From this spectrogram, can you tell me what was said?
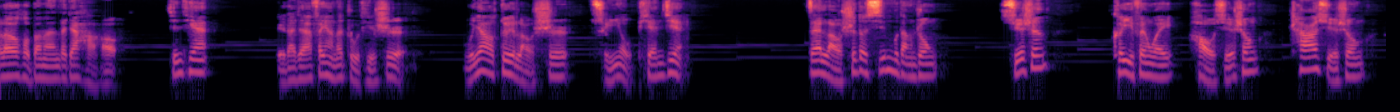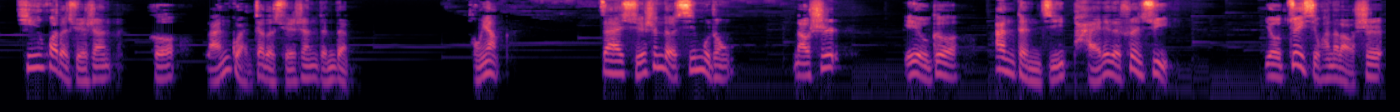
Hello，伙伴们，大家好。今天给大家分享的主题是：不要对老师存有偏见。在老师的心目当中，学生可以分为好学生、差学生、听话的学生和难管教的学生等等。同样，在学生的心目中，老师也有个按等级排列的顺序，有最喜欢的老师，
